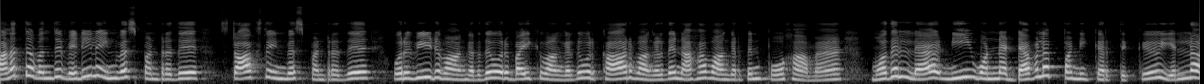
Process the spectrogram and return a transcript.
பணத்தை வந்து வெளியில் இன்வெஸ்ட் பண்ணுறது ஸ்டாக்ஸில் இன்வெஸ்ட் பண்ணுறது ஒரு வீடு வாங்குறது ஒரு பைக் வாங்குறது ஒரு கார் வாங்குறது நகை வாங்குறதுன்னு போகாமல் முதல்ல நீ உன்னை டெவலப் பண்ணிக்கிறதுக்கு எல்லா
